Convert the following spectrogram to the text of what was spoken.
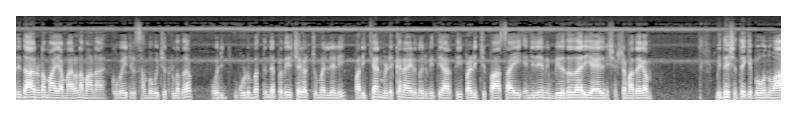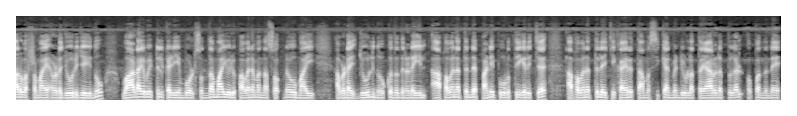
അതിദാരുണമായ മരണമാണ് കുവൈറ്റിൽ സംഭവിച്ചിട്ടുള്ളത്. ഒരു കുടുംബത്തിന്റെ പ്രതീക്ഷകൾ ചുമല്ലലി പഠിക്കാൻ മിടുക്കനായിരുന്ന ഒരു വിദ്യാർത്ഥി പഠിച്ചു പാസ്സായി എഞ്ചിനീയറിംഗ് ബിരുദധാരിയായതിനു ശേഷം അദ്ദേഹം വിദേശത്തേക്ക് പോകുന്നു. ആറു വർഷമായി അവിടെ ജോലി ചെയ്യുന്നു. വാടക വീട്ടിൽ കഴിയുമ്പോൾ സ്വന്തമായി ഒരു ഭവനമെന്ന സ്വപ്നവുമായി അവിടെ ജോലി നോക്കുന്നതിനിടയിൽ ആ ഭവനത്തിന്റെ പണി പൂർത്തീകരിച്ച് ആ ഭവനത്തിലേക്ക് കയറി താമസിക്കാൻ വേണ്ടിയുള്ള തയ്യാറെടുപ്പുകൾ ഒപ്പം തന്നെ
